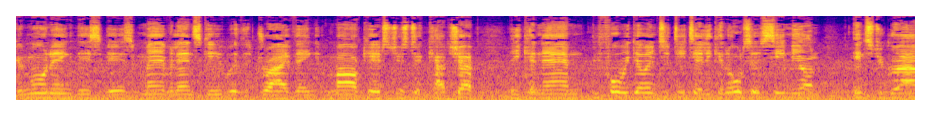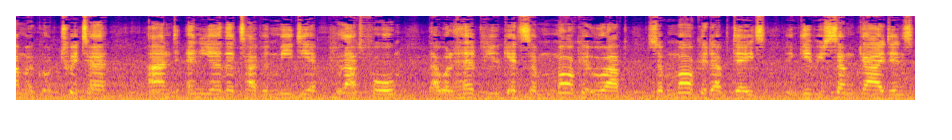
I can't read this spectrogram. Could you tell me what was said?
Good morning. This is Meir Velenski with Driving Markets. Just to catch up, you can um, before we go into detail, you can also see me on Instagram. I've got Twitter and any other type of media platform that will help you get some market wrap, some market updates, and give you some guidance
